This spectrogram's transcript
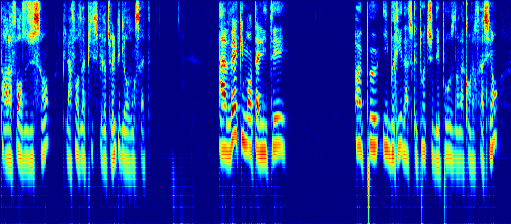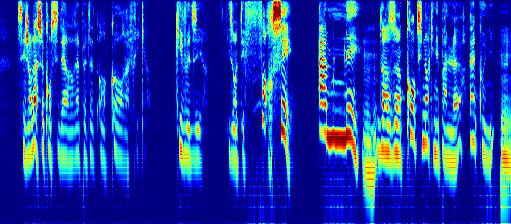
par la force du sang, puis la force de la spiritualité, puis de leurs ancêtres. Avec une mentalité un peu hybride à ce que toi tu déposes dans la conversation, ces gens-là se considéreraient peut-être encore africains. Qui veut dire? Ils ont été forcés, amenés dans un continent qui n'est pas leur, inconnu, Mhm.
